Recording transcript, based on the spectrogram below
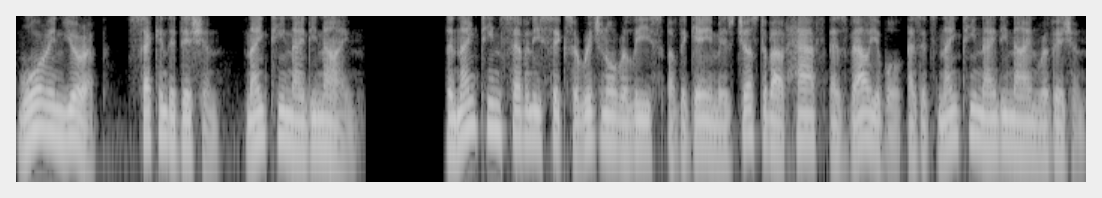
War in Europe, 2nd edition, 1999. The 1976 original release of the game is just about half as valuable as its 1999 revision.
